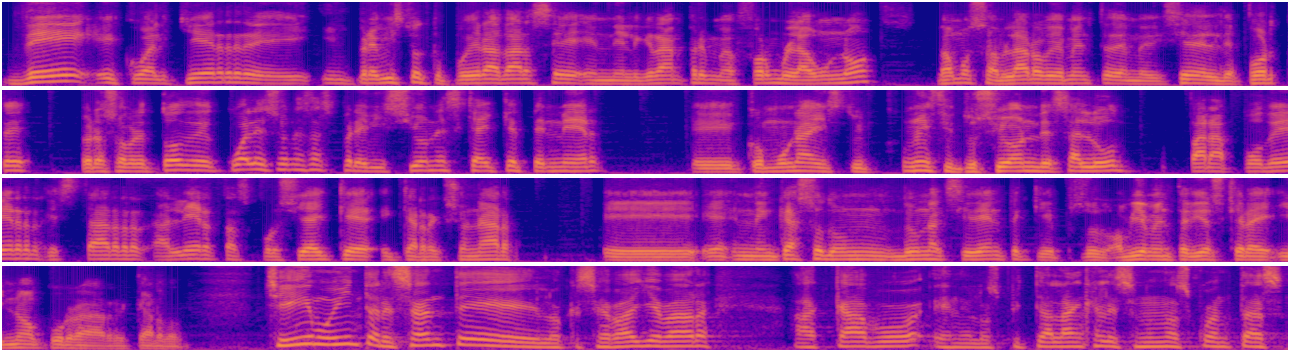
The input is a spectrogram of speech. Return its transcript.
de eh, cualquier imprevisto que pudiera darse en el Gran Premio de Fórmula 1. Vamos a hablar obviamente de medicina del deporte, pero sobre todo de cuáles son esas previsiones que hay que tener como una institución de salud para poder estar alertas por si hay que, reaccionar eh, en, caso de un, accidente que pues, obviamente Dios quiera y no ocurra, Ricardo. Sí, muy interesante lo que se va a llevar a cabo en el Hospital Ángeles en unas cuantas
